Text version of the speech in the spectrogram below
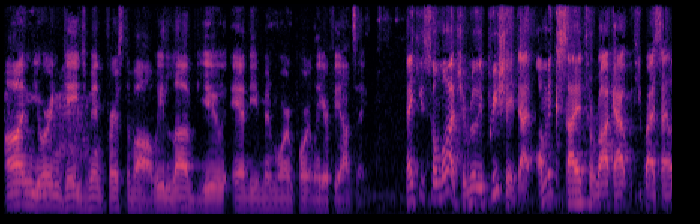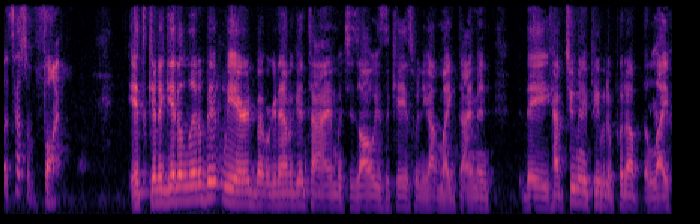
on your engagement. First of all, we love you, and even more importantly, your fiance. Thank you so much. I really appreciate that. I'm excited to rock out with you guys tonight. Let's have some fun. It's going to get a little bit weird, but we're going to have a good time, which is always the case when you got Mike Diamond. They have too many people to put up the life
